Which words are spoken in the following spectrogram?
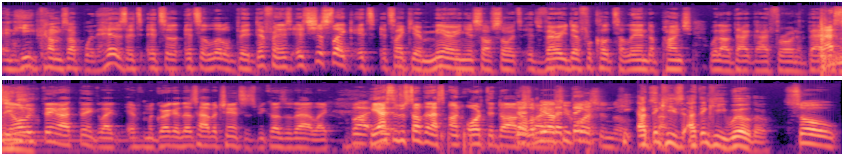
and he comes up with his, it's it's a it's a little bit different. It's, it's just like it's it's like you're mirroring yourself. So it's it's very difficult to land a punch without that guy throwing it back. That's the only thing I think. Like, if McGregor does have a chance, it's because of that. Like, But he has the- to do something that's unorthodox. Yeah, let me like- ask you a question though. He, I think he's. I think he will though. So,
